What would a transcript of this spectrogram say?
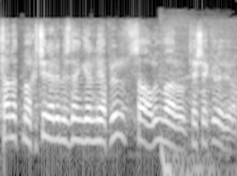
tanıtmak için elimizden geleni yapıyoruz. Sağ olun, var olun. Teşekkür ediyorum.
